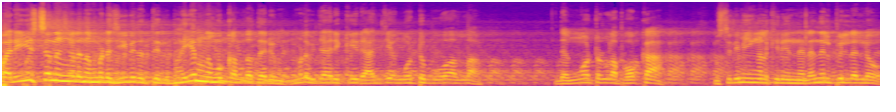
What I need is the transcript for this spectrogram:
പരീക്ഷണങ്ങൾ നമ്മുടെ ജീവിതത്തിൽ ഭയം നമുക്കല്ല തരും? നമ്മൾ വിചാരിക്കും ഈ രാജ്യം അങ്ങോട്ട് പോവാല്ല ഇതെങ്ങോട്ടുള്ള പോക്ക? മുസ്ലിമീങ്ങൾക്ക് ഇനി നിലനിൽപ്പില്ലല്ലോ.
